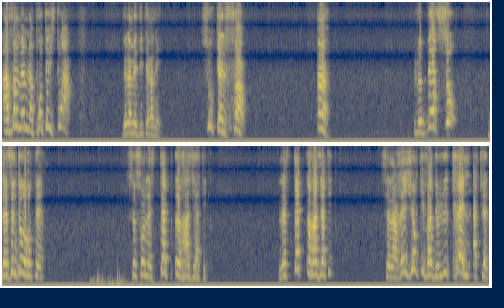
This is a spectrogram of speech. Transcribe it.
Avant même la proto-histoire de la Méditerranée. Sous quelle forme? 1. Le berceau des Indo-Européens, ce sont les steppes eurasiatiques. Les steppes eurasiatiques, c'est la région qui va de l'Ukraine actuelle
